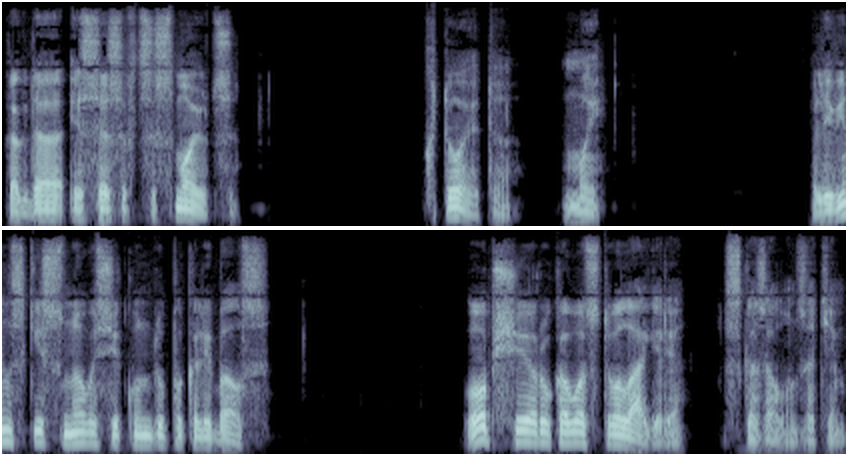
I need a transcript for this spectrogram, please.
когда эсэсовцы смоются. Кто это мы? Левинский снова секунду поколебался. Общее руководство лагеря, — сказал он затем.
